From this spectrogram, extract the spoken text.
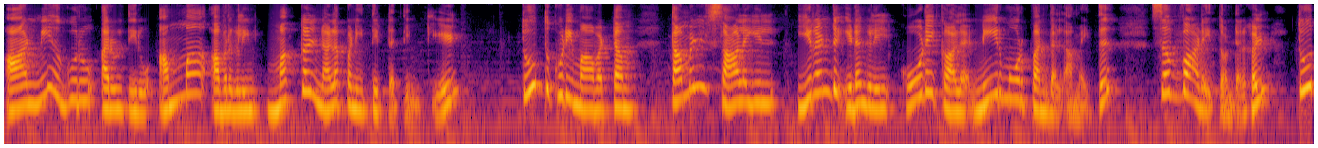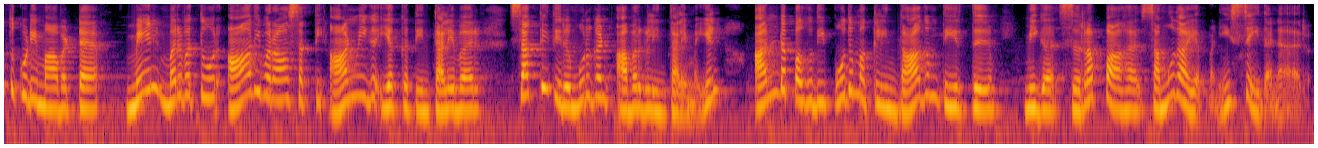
ஆன்மீக குரு அருள் திரு அம்மா அவர்களின் மக்கள் நலப்பணி திட்டத்தின் கீழ் தூத்துக்குடி மாவட்டம் தமிழ் சாலையில் இரண்டு இடங்களில் கோடைக்கால நீர்மோர் பந்தல் அமைத்து செவ்வாடை தொண்டர்கள் தூத்துக்குடி மாவட்ட மேல் மருவத்தூர் ஆதிபராசக்தி ஆன்மீக இயக்கத்தின் தலைவர் சக்தி திரு முருகன் அவர்களின் தலைமையில் அந்த பகுதி பொதுமக்களின் தாகம் தீர்த்து மிக சிறப்பாக சமுதாய பணி செய்தனர்.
